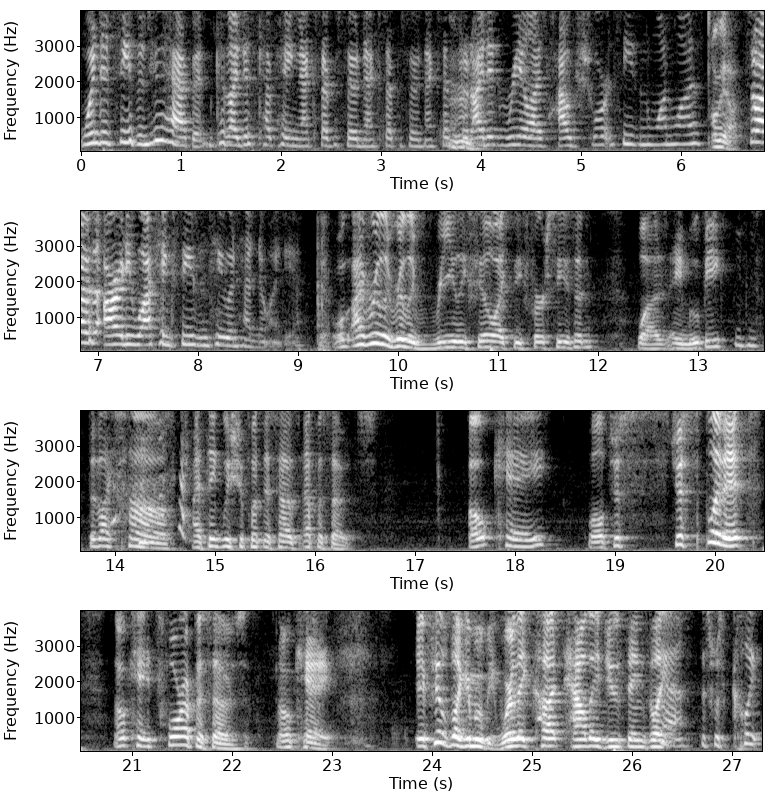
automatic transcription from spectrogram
When did season two happen? Because I just kept hitting next episode, next episode, next episode. I didn't realize how short season one was. Oh yeah. So I was already watching season two and had no idea. Yeah, well, I really, really, really feel like the first season was a movie. Mm-hmm. They're like, huh, I think we should put this out as episodes. Okay, well, just just split it. Okay, it's four episodes. Okay, it feels like a movie where they cut how they do things. Like Yeah. this was clear.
